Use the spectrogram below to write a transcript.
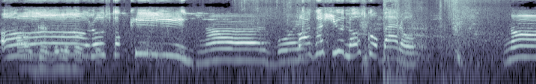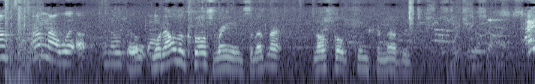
I'll get rid Oh, no scope king. Nice, boy. Well, let's shoot no scope battle. Nah, I'm not with uh, no scope. Well, that was a close range, so that's not no scope king for nothing. I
